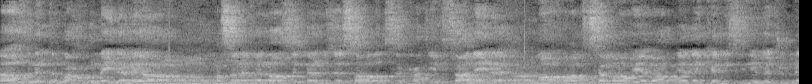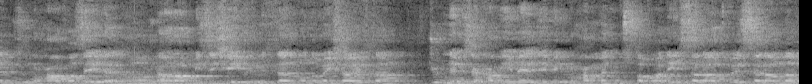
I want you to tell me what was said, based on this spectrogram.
ahirette mahrum eyleme ya Rabbi. Hasan Efendi Hazretlerimize sağlık, sıhhat ihsan eyle. Afat-ı semaviye vardı eden kendisini ve cümlemizi muhafaza eyle. Ya Rabbi bizi şeyhimizden, onu meşayihten, cümlemizi Habibi Edibin Muhammed Mustafa Aleyhisselatü Vesselam'dan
